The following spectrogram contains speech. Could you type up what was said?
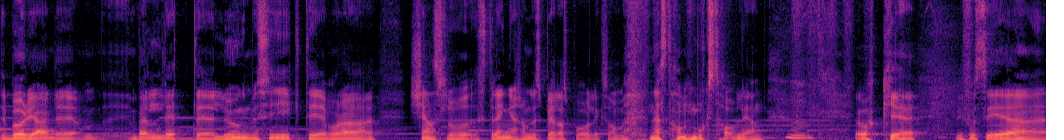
Det börjar, det är väldigt eh, lugn musik, det är våra känslosträngar som det spelas på liksom, nästan bokstavligen. Mm. Och eh, vi får se eh,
